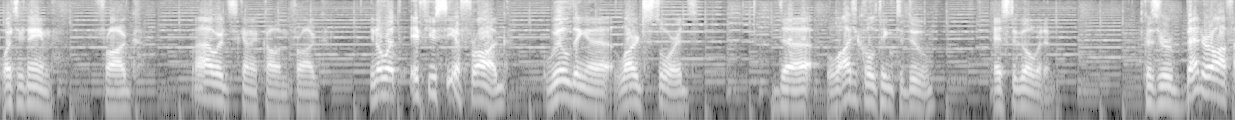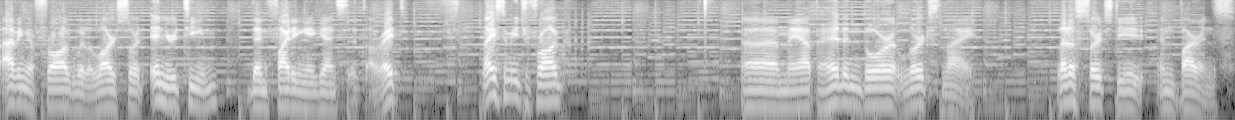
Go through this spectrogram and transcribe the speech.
What's your name? Frog. Well, we're just gonna call him Frog. You know what? If you see a frog wielding a large sword, the logical thing to do is to go with him. Because you're better off having a frog with a large sword in your team than fighting against it, alright? Nice to meet you, Frog. Uh, mayhap a hidden door lurks nigh. Let us search the environs.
